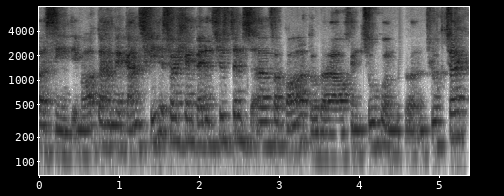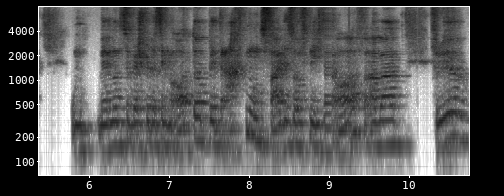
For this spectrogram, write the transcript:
äh, sind. Im Auto haben wir ganz viele solche Embedded Systems äh, verbaut oder auch im Zug und im Flugzeug. Und wenn wir uns zum Beispiel das im Auto betrachten, uns fällt das oft nicht auf, aber früher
